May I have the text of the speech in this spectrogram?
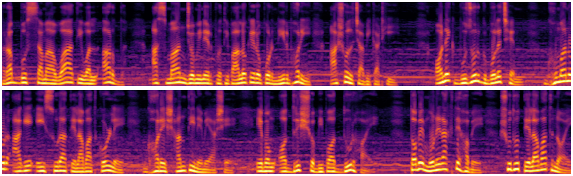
রব্বুসামা ওয়াতিওয়াল আর্দ আসমান জমিনের প্রতিপালকের ওপর নির্ভরই আসল চাবিকাঠি। অনেক বুজুর্গ বলেছেন, ঘুমানোর আগে এই সুরা তেলাবাত করলে ঘরে শান্তি নেমে আসে এবং অদৃশ্য বিপদ দূর হয়। তবে মনে রাখতে হবে, শুধু তেলাবাত নয়,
